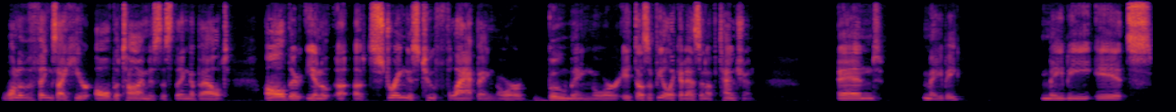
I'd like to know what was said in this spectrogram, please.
One of the things I hear all the time is this thing about, oh, there, you know, a, a string is too flapping or booming or it doesn't feel like it has enough tension. And maybe, maybe it's,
